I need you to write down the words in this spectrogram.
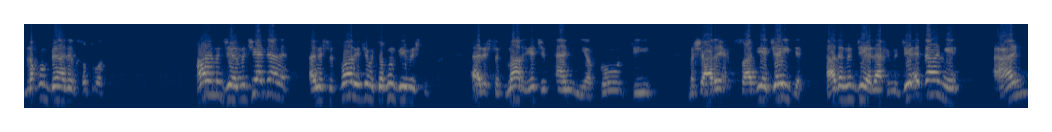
نقوم بهذه الخطوة؟ هذا من جهة من جهة ثانية الاستثمار يجب أن تكون في. الاستثمار يجب أن يكون في مشاريع اقتصادية جيدة هذا من جهة لكن من جهة ثانية عن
